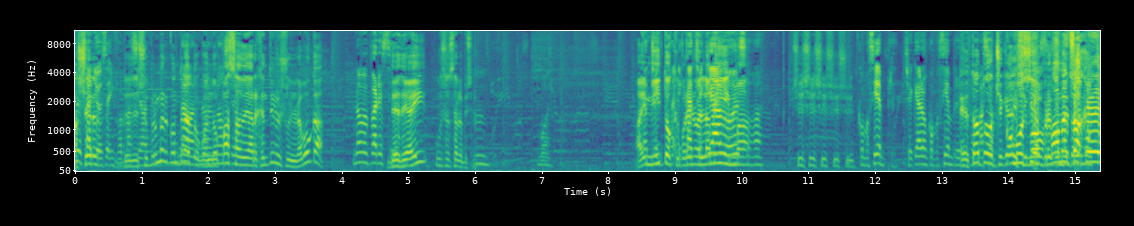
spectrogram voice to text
ayer, salió esa información? Desde su primer contrato, No, no, cuando no pasa sé. de Argentino Junior a Boca, No me parece. desde ahí usa esa lapicera. Mm, Bueno. Hay Está mitos que por ahí no es la chequeado misma. eso, ah, Sí, sí, sí, sí, sí. como siempre. Chequearon como siempre. la está todo chequeadísimo. Como siempre, Más mensajes.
